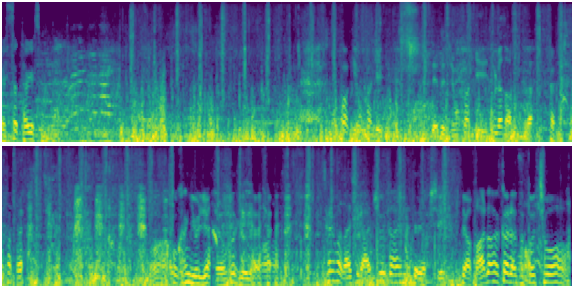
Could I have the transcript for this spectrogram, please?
네, 스타트 하겠습니다. 혹하기, 혹하기. 레드지 혹하기 훈련 나왔습니다. 혹한기 올려? 설마 날씨가 안 추울까 했는데 역시 야, 바닷가라서 더 추워.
